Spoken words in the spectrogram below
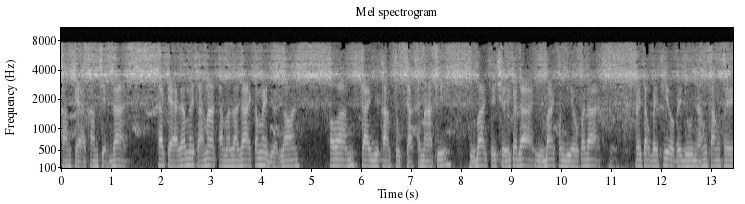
ความแก่ความเจ็บได้ ถ้าแก่แล้วไม่สามารถทำอะไรได้ก็ไม่เดือดร้อน เพราะว่าใจมีความสุขจากสมาธิ อยู่บ้านเฉยๆก็ได้ อยู่บ้านคนเดียวก็ได้ ไม่ต้องไปเที่ยวไปดูหนังฟังเพลง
